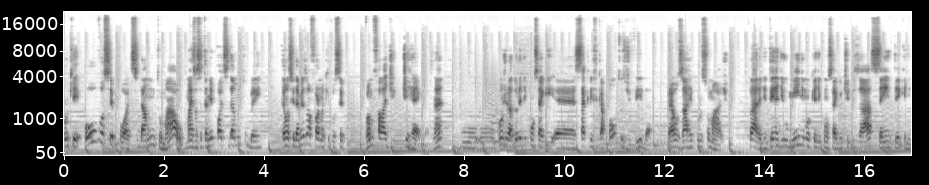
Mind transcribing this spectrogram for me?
porque ou você pode se dar muito mal, mas você também pode se dar muito bem. Então, assim, da mesma forma que você. Vamos falar de, de regras, né? O, o conjurador ele consegue é, sacrificar pontos de vida para usar recurso mágico. Claro, ele tem ali o mínimo que ele consegue utilizar sem ter que ele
